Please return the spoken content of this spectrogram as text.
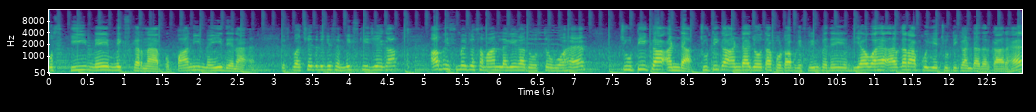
उस ही में मिक्स करना है आपको, पानी नहीं देना है। इसको अच्छे तरीके से मिक्स कीजिएगा। अब इसमें जो सामान लगेगा दोस्तों, वो है चूटी का अंडा। चूटी का अंडा जो होता है फ़ोटो आपके स्क्रीन पे दे, दिया हुआ है। अगर आपको ये चूटी का अंडा दरकार है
